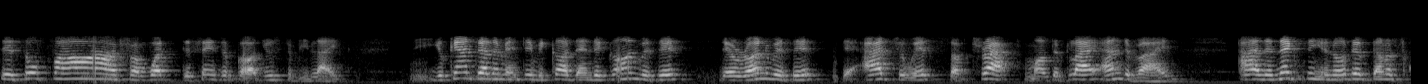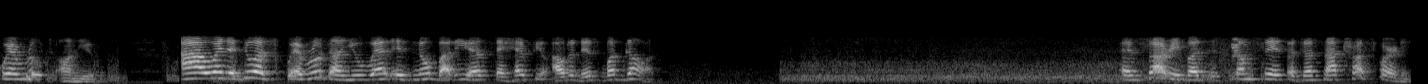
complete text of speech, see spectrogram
they're so far from what the saints of God used to be like. You can't tell them anything because then they're gone with it, they run with it, they add to it, subtract, multiply, and divide, and the next thing you know, they've done a square root on you. Uh, when they do a square root on you, well, is nobody else to help you out of this but God. And sorry, but some saints are just not trustworthy.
